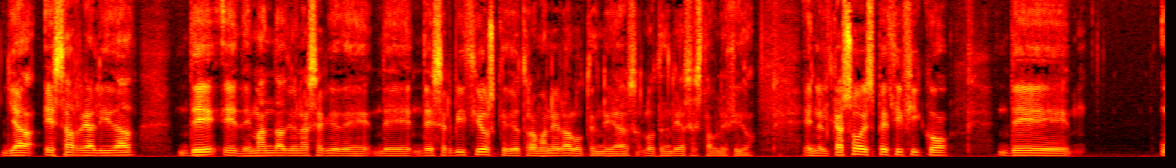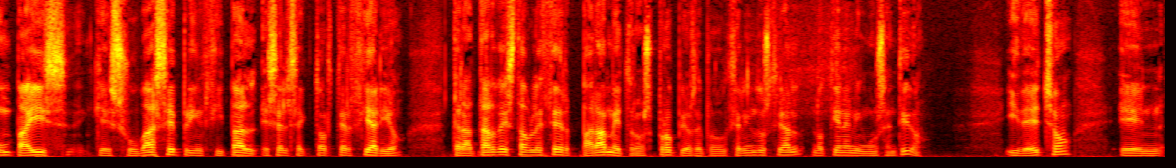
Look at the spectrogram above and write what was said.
ya esa realidad de eh, demanda de una serie de, de, servicios que de otra manera lo tendrías, lo tendrías establecido. En el caso específico de un país que su base principal es el sector terciario, tratar de establecer parámetros propios de producción industrial no tiene ningún sentido. Y de hecho, en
